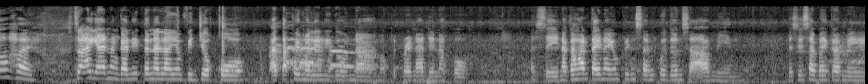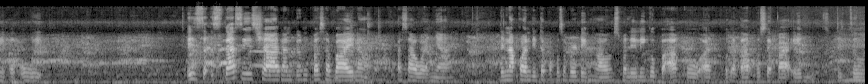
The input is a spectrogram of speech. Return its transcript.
Oh, hi. So, ayan, hanggang dito na lang yung video ko. At ako'y maliligo na. Mag-prepare na din ako. Kasi, naghahantay na yung pinsan ko doon sa amin. Kasi sabay kami uuwi. Is, kasi siya nandun pa sa bahay ng asawa niya. Then ako, andito pa ako sa boarding house. Maliligo pa ako at pagkatapos sa kain dito.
